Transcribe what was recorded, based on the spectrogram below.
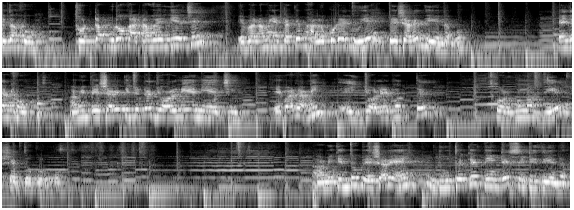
এই দেখো থোরটা পুরো কাটা হয়ে গিয়েছে। এবার আমি এটাকে ভালো করে ধুয়ে প্রেসারে দিয়ে নেব। এই দেখো, আমি প্রেশারে কিছুটা জল নিয়ে নিয়েছি। এবার আমি এই জলের মধ্যে থোরগুলো দিয়ে সেদ্ধ করব। আমি কিন্তু প্রেশারে দু থেকে তিনটে সিটি দিয়ে নেব।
